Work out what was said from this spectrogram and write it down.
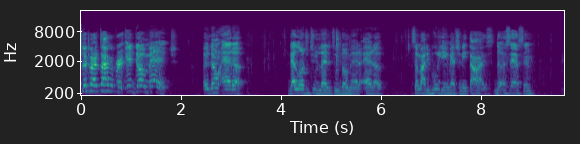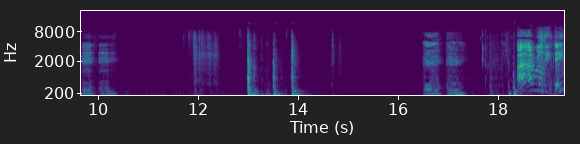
cartographer, it don't match. It don't add up. That longitude and latitude don't matter. Add up. Somebody booty ain't matching their thighs. The assassin. Mm-mm. Mm-mm. I, I really they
